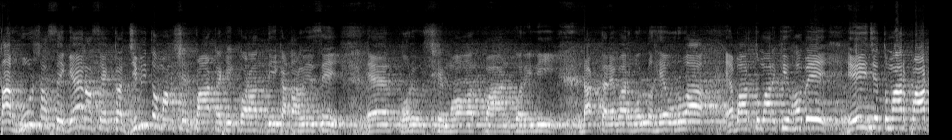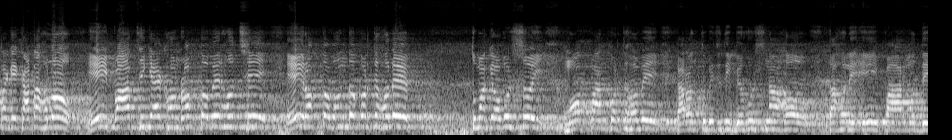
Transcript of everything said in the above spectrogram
তার হুশ আছে, জ্ঞান আছে, একটা জীবিত মানুষের পাটাকে করাত দিয়ে কাটা হয়েছে। এরপরেও সে মদ পান করেনি। ডাক্তার এবার বলল, হে উরওয়া এবার তোমার কি হবে? এই যে তোমার পাটাকে কাটা হলো, এই পা থেকে এখন রক্ত বের হচ্ছে। এই রক্ত বন্ধ করতে হলে তোমাকে অবশ্যই মদ পান করতে হবে। কারণ তুমি যদি বেহুশ না হও, তাহলে এই পার মধ্যে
